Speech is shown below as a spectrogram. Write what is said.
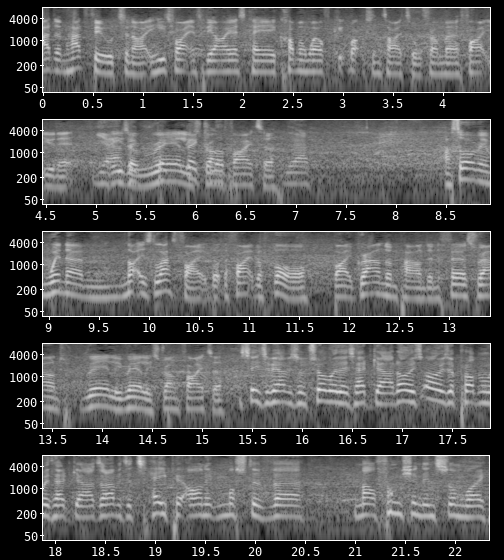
Adam Hadfield tonight. He's fighting for the ISKA Commonwealth Kickboxing title from uh, Fight Unit. Yeah, he's big- a big- really big strong club. fighter. yeah, I saw him win um, not his last fight, but the fight before by ground and pound in the first round. Really, really strong fighter. seems to be having some trouble with his head guard. Always, always a problem with head guards. They're having to tape it on. It must have uh, malfunctioned in some way.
